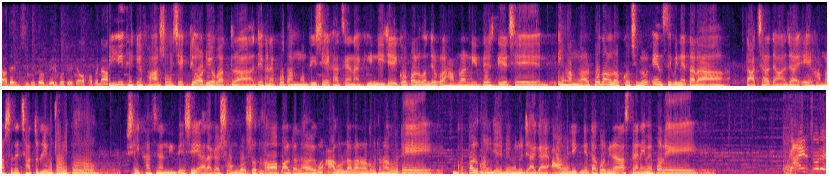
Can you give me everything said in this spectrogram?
তাদের জীবিত বের হতে দেওয়া হবে না। দিল্লি থেকে ফাঁস হয়েছে একটি অডিও বার্তা যেখানে প্রধানমন্ত্রী শেখ হাসিনা নাকি নিজেই গোপালগঞ্জের উপর হামলার নির্দেশ দিয়েছেন। এই হামলার প্রধান লক্ষ্য ছিল এনসিপি নেতারা। তাছাড়া জানা যায় এই হামলার সাথে ছাত্রলীগ জড়িত। শেখ হাসিনার নির্দেশে এলাকায় সংঘর্ষ, ধাওয়া, পাল্টা ধাওয়া এবং আগুন লাগানোর ঘটনা ঘটে। গোপালগঞ্জের বিভিন্ন জায়গায় আওয়ামী লীগ নেতাকর্মীরা রাস্তায় নেমে পড়ে। গায়ের জোরে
